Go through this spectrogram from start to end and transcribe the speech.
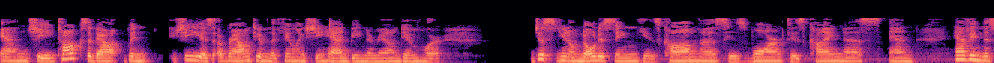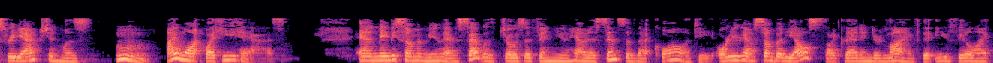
And she talks about when she is around him, the feelings she had being around him were just, you know, noticing his calmness, his warmth, his kindness, and having this reaction was, hmm, I want what he has. And maybe some of you have sat with Joseph and you had a sense of that quality, or you have somebody else like that in your life that you feel like,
